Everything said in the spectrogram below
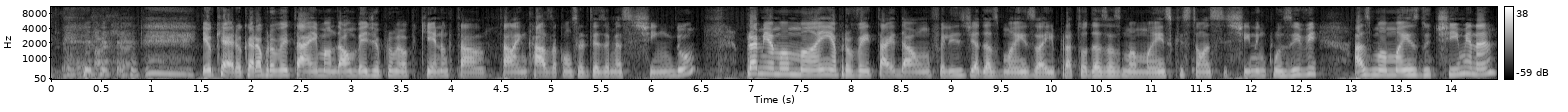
Fica à vontade. Eu quero, eu quero aproveitar e mandar um beijo pro meu pequeno que tá, tá lá em casa com certeza me assistindo. Pra minha mamãe, aproveitar e dar um feliz dia das mães aí pra todas as mamães que estão assistindo, inclusive as mamães do time, né?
